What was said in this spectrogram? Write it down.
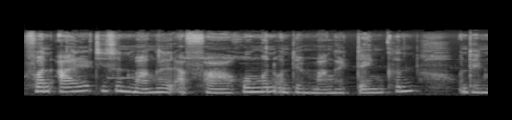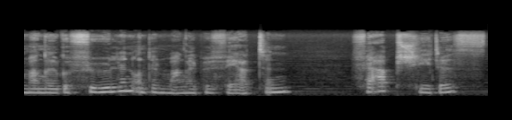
von all diesen Mangelerfahrungen und dem Mangeldenken und den Mangelgefühlen und den Mangelbewerten verabschiedest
